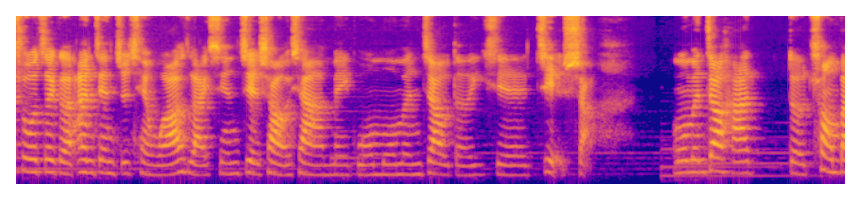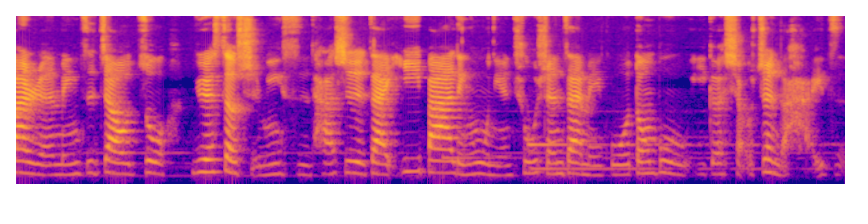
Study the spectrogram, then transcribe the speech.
说这个案件之前，我要来先介绍一下美国摩门教的一些介绍。摩门教它的创办人名字叫做约瑟史密斯，他是在一八零五年出生在美国东部一个小镇的孩子。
